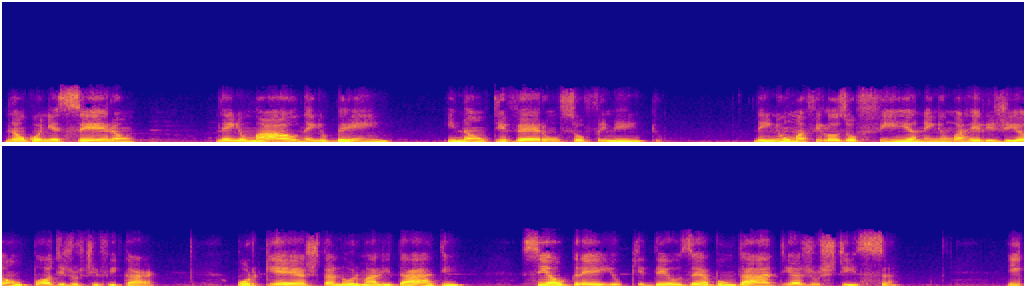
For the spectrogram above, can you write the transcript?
Não conheceram nem o mal, nem o bem, e não tiveram o sofrimento. Nenhuma filosofia, nenhuma religião pode justificar. Porque esta normalidade se eu creio que Deus é a bondade e a justiça e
